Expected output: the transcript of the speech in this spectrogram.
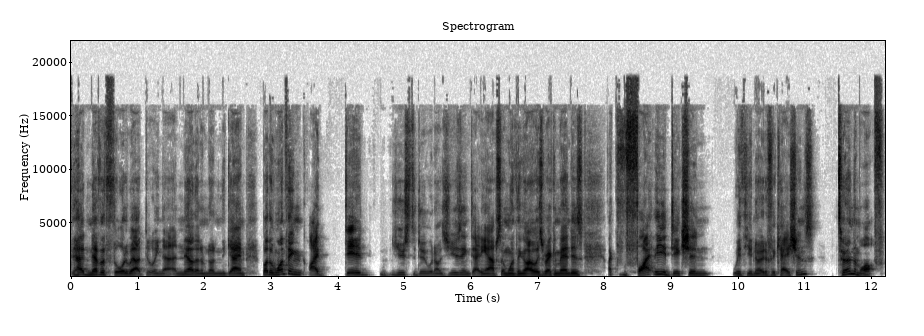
had never thought about doing that, and now that I'm not in the game, but the one thing I did used to do when I was using dating apps, and one thing I always recommend is like fight the addiction with your notifications. Turn them off.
